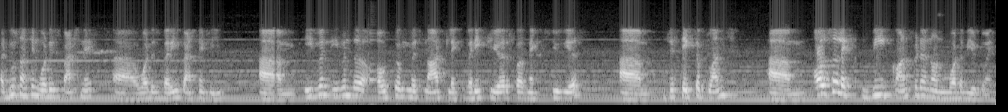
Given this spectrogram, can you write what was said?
Uh, do something what is passionate, uh, what is very passionate to you. Um, even even the outcome is not like very clear for next few years. Um, just take the plunge. Um, also like be confident on whatever you're doing.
